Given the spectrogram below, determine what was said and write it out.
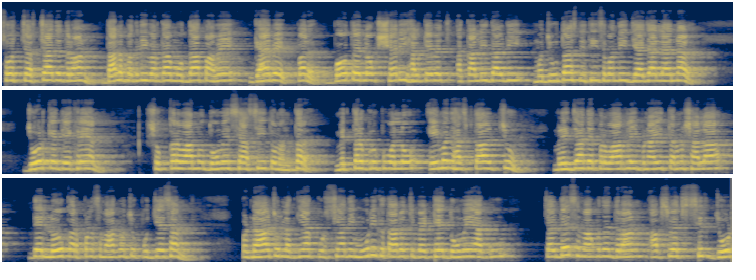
ਸੋ ਚਰਚਾ ਦੇ ਦੌਰਾਨ ਦਲ ਬਦਲੀ ਵਰਗਾ ਮੁੱਦਾ ਭਾਵੇਂ ਗਾਇਬ ਹੈ ਪਰ ਬਹੁਤੇ ਲੋਕ ਸ਼ਹਿਰੀ ਹਲਕੇ ਵਿੱਚ ਅਕਾਲੀ ਦਲ ਦੀ ਮੌਜੂਦਾ ਸਥਿਤੀ ਸੰਬੰਧੀ ਜਾਇਜ਼ਾ ਲੈਣ ਨਾਲ ਜੋੜ ਕੇ ਦੇਖ ਰਹੇ ਹਨ। ਸ਼ੁੱਕਰਵਾਰ ਨੂੰ ਦੋਵੇਂ ਸਿਆਸੀ ਧੁਨੰਤਰ ਮਿੱਤਲ ਗਰੁੱਪ ਵੱਲੋਂ ਏਮਜ ਹਸਪਤਾਲ 'ਚੋਂ ਮਰੀਜ਼ਾਂ ਦੇ ਪਰਿਵਾਰ ਲਈ ਬਣਾਈ ਧਰਮਸ਼ਾਲਾ ਦੇ ਲੋਕ ਅਰਪਣ ਸਮਾਗਮ 'ਚ ਪੁੱਜੇ ਸਨ। ਪੰਡਾਲ 'ਚੋਂ ਲੱਗੀਆਂ ਕੁਰਸੀਆਂ ਦੀ ਮੂਹਰੀ ਕਤਾਰ ਵਿੱਚ ਬੈਠੇ ਦੋਵੇਂ ਆਗੂ ਚਲਦੇ ਸਮਾਗਮ ਦੇ ਦੌਰਾਨ ਆਪਸ ਵਿੱਚ ਸਿਰ ਜੋੜ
